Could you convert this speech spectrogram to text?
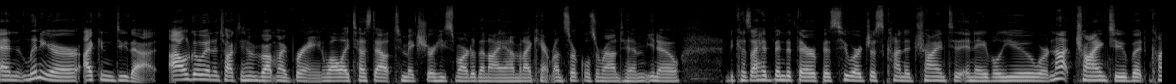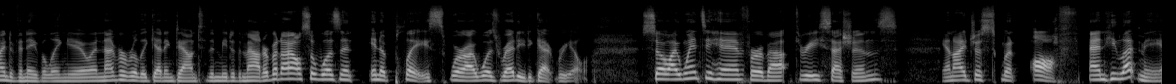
and linear, I can do that. I'll go in and talk to him about my brain while I test out to make sure he's smarter than I am and I can't run circles around him, you know, because I had been to therapists who are just kind of trying to enable you, or not trying to, but kind of enabling you, and never really getting down to the meat of the matter. But I also wasn't in a place where I was ready to get real. So I went to him for about three sessions and I just went off and he let me.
